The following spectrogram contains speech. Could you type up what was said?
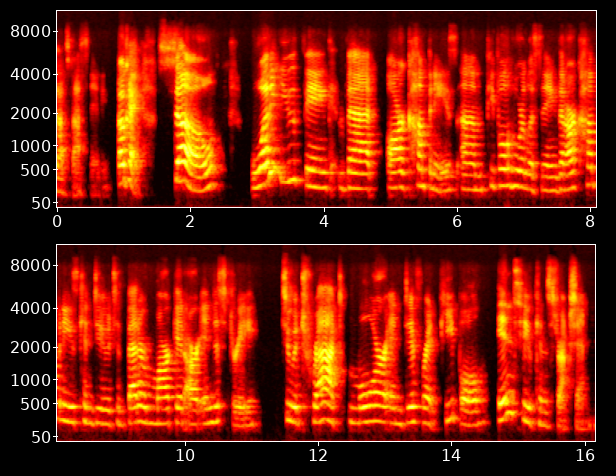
that's fascinating. Okay, so what do you think that our companies, um, people who are listening, that our companies can do to better market our industry to attract more and different people into construction?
